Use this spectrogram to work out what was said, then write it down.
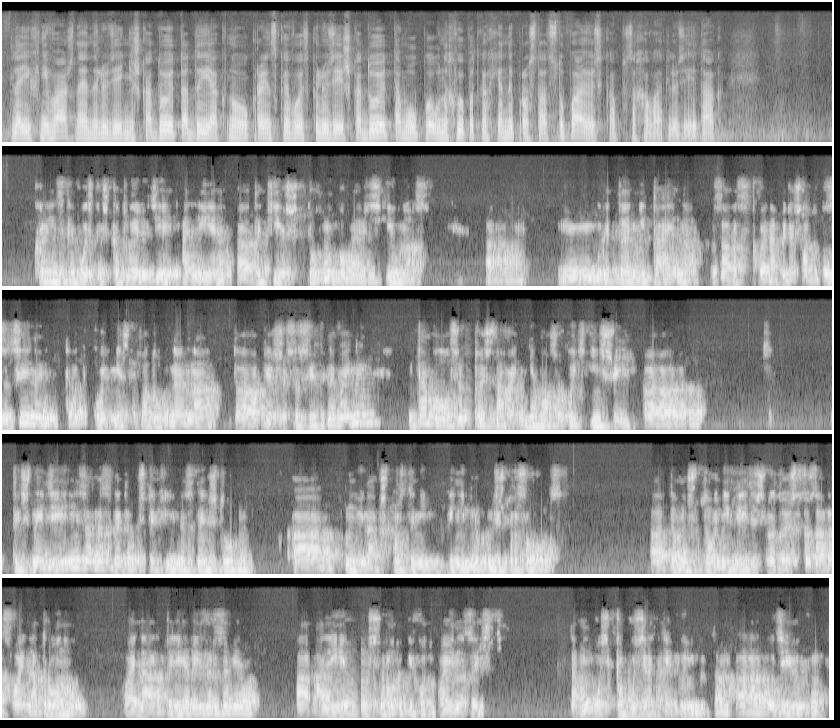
для іх неважна на людзей не шкадуюць тады як ну украінскае войска людзей шкадуюць таму ў пэўных выпадках яны просто адступаюць каб захаваць людзей так? Украінскае войска шкадуе людзей але а, такія штурмы бываюць і ў нас. А, гэта не тайна. Зараз война перайшла да пазіцыйнай такое место падобнае на да першай сусветнай войны і там было ўсё тое самае. Не можа быць іншай тычнай дзеянні зараз. Гэта такія мясныя штурмы ну інакш просто не ты не будзеш прасоўвацца Таму што не гледзяч на тое што зараз вайна дронаў вайна артылерыі зразумела але ўсё роўна пехота павінна зайсці Таму вось каб узяць якую-нибудь там удзеюку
